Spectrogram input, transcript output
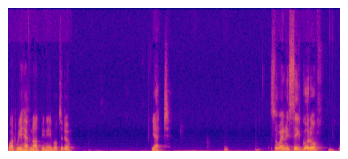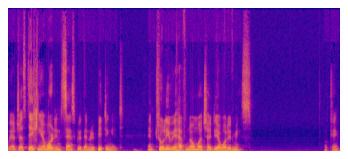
What we have not been able to do yet. So when we say guru, we are just taking a word in Sanskrit and repeating it. And truly we have no much idea what it means. Okay?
